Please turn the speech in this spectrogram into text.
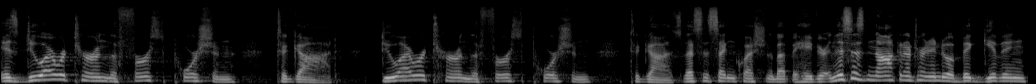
is do I return the first portion to God? Do I return the first portion to God? So that's the second question about behavior. And this is not going to turn into a big giving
